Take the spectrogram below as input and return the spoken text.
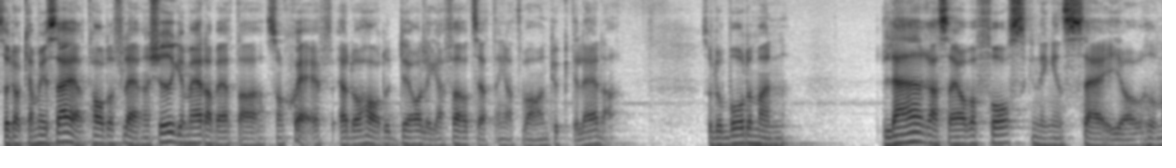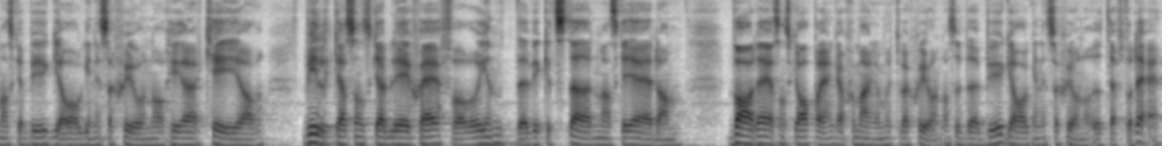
Så då kan man ju säga att har du fler än 20 medarbetare som chef, ja då har du dåliga förutsättningar att vara en duktig ledare. Så då borde man lära sig av vad forskningen säger, hur man ska bygga organisationer, hierarkier, vilka som ska bli chefer och inte, vilket stöd man ska ge dem, vad det är som skapar engagemang och motivation och så börja bygga organisationer utefter det.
